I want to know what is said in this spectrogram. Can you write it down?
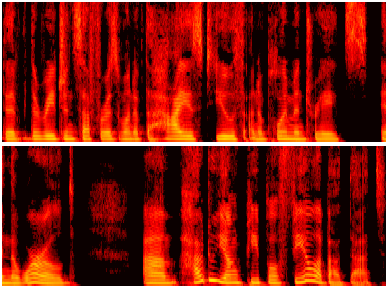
the, the region suffers one of the highest youth unemployment rates in the world. Um, how do young people feel about that?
